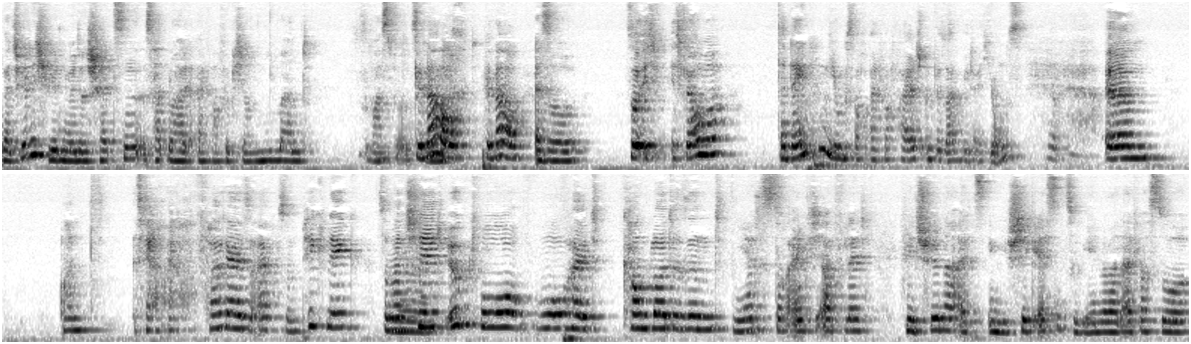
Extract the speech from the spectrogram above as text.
natürlich würden wir das schätzen, es hat nur halt einfach wirklich noch niemand sowas für uns Genau, gemacht. genau. Also, So, ich, ich glaube, da denken Jungs auch einfach falsch und wir sagen wieder Jungs. Ja. Ähm, und es wäre auch einfach voll geil, so einfach so ein Picknick, so man Ja. chillt irgendwo, wo halt kaum Leute sind. ja, das ist doch eigentlich auch vielleicht viel schöner, als irgendwie schick essen zu gehen, wenn man einfach so,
